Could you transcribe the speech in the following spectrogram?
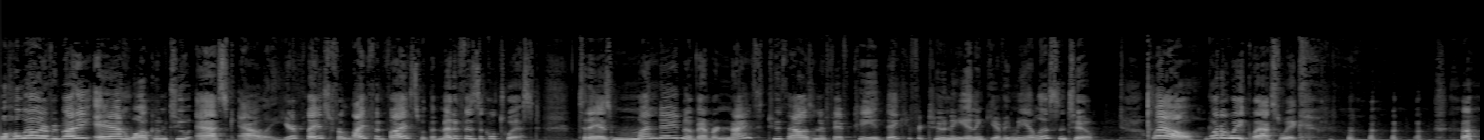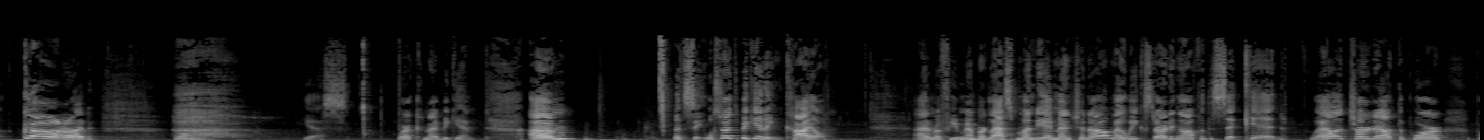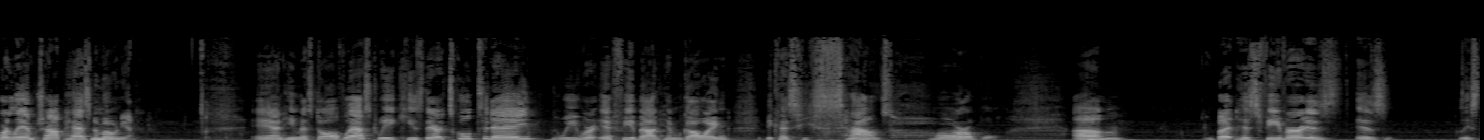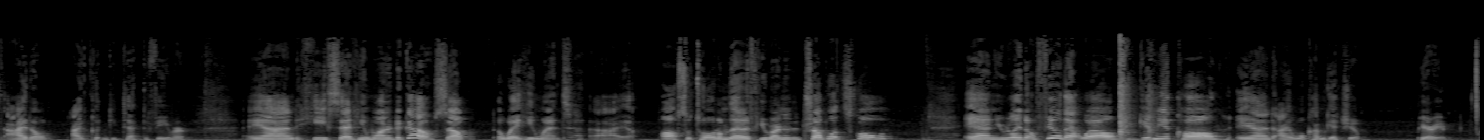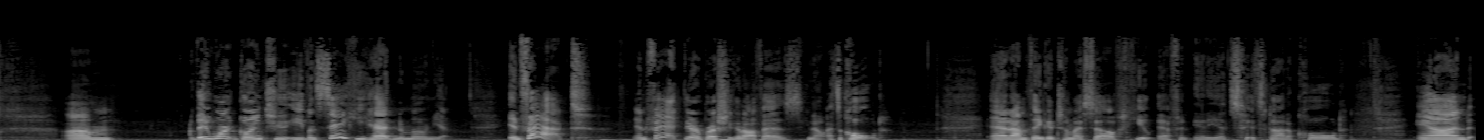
Well, hello, everybody, and welcome to Ask Allie, your place for life advice with a metaphysical twist. Today is Monday, November 9th, 2015. Thank you for tuning in and giving me a listen to. Well, what a week last week. God. yes. Where can I begin? Um, let's see. We'll start at the beginning. Kyle. I don't know if you remember last Monday I mentioned, oh, my week starting off with a sick kid. Well, it turned out the poor poor lamb chop has pneumonia. And he missed all of last week. He's there at school today. We were iffy about him going because he sounds horrible. Um, but his fever is is at least I don't I couldn't detect a fever. And he said he wanted to go. So away he went. I also told him that if you run into trouble at school, and you really don't feel that well, give me a call and I will come get you. Period. Um, they weren't going to even say he had pneumonia. In fact, in fact, they were brushing it off as, you know, as a cold. And I'm thinking to myself, you effing idiots, it's not a cold. And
